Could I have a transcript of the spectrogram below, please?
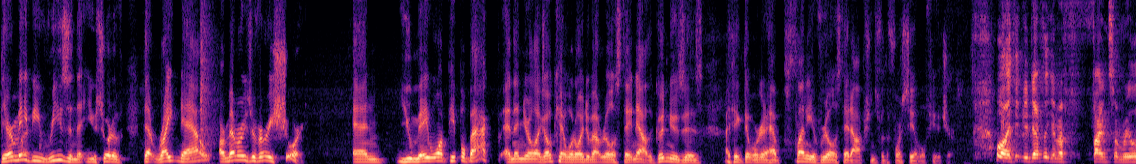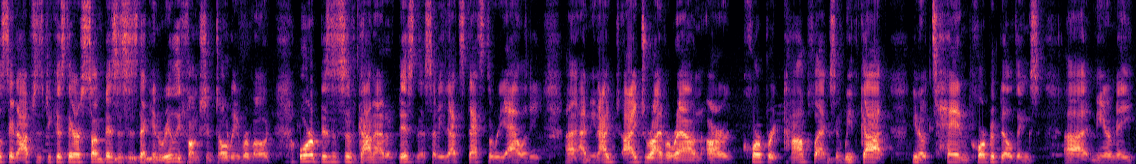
there may be reason that you sort of that right now our memories are very short and you may want people back and then you're like okay what do i do about real estate now the good news is i think that we're going to have plenty of real estate options for the foreseeable future Well, I think you're definitely going to find some real estate options because there are some businesses that can really function totally remote, or businesses have gone out of business. I mean, that's that's the reality. I, I mean, I I drive around our corporate complex, and we've got you know ten corporate buildings uh, near me,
